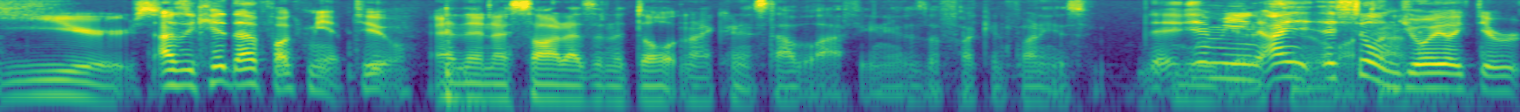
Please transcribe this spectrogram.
years. As a kid, that fucked me up too. and then I saw it as an adult, and I couldn't stop laughing. It was the fucking funniest. I- mean, I, seen in a I still time. enjoy like the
